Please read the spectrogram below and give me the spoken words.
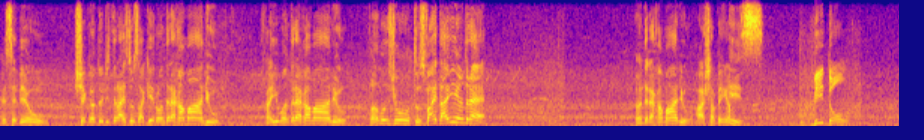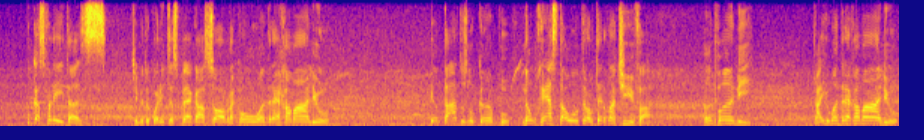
Recebeu, chegando de trás do zagueiro André Ramalho. Aí o André Ramalho. Vamos juntos, vai daí, André. André Ramalho, acha bem. Bidon. Lucas Freitas. time do Corinthians pega a sobra com o André Ramalho. Adiantados no campo. Não resta outra alternativa. Anvani. Aí o André Ramalho.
